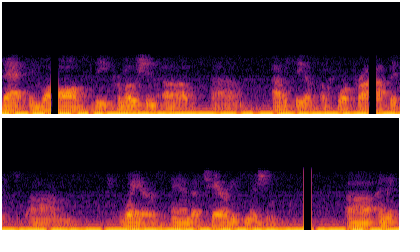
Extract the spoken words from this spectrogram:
that involves the promotion of, uh, obviously, of, of for-profit um, wares and a charity's mission. Uh, and it,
